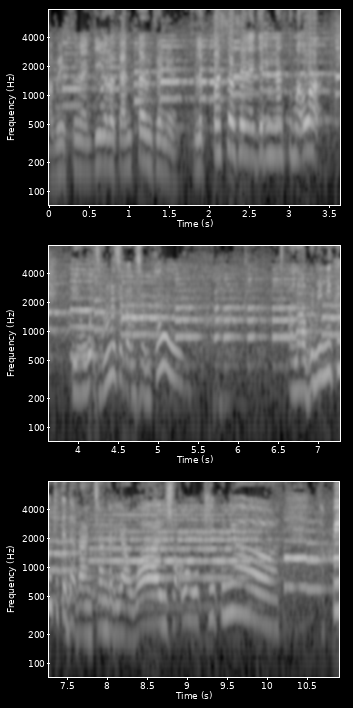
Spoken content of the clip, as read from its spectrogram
Habis tu nanti kalau kantor macam mana? Lepas tu saya nak jadi menantu mak awak. Eh, awak janganlah cakap macam tu. Alah, benda ni kan kita dah rancang dari awal. InsyaAllah okey punya. Tapi,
